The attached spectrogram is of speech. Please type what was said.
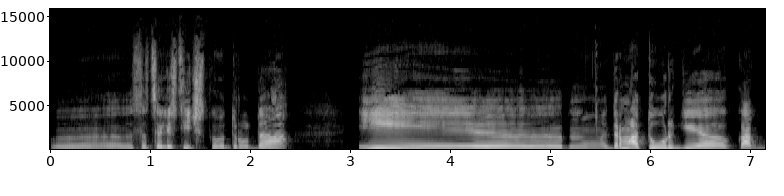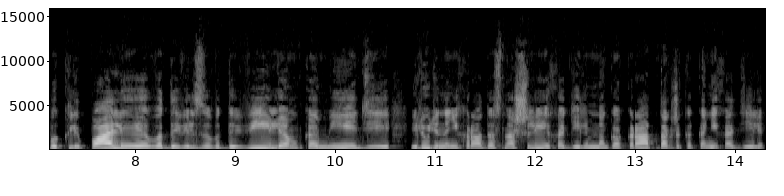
э, социалистического труда и драматурги как бы клепали водевиль за водевилем, комедии, и люди на них радостно шли, ходили многократно, так же, как они ходили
